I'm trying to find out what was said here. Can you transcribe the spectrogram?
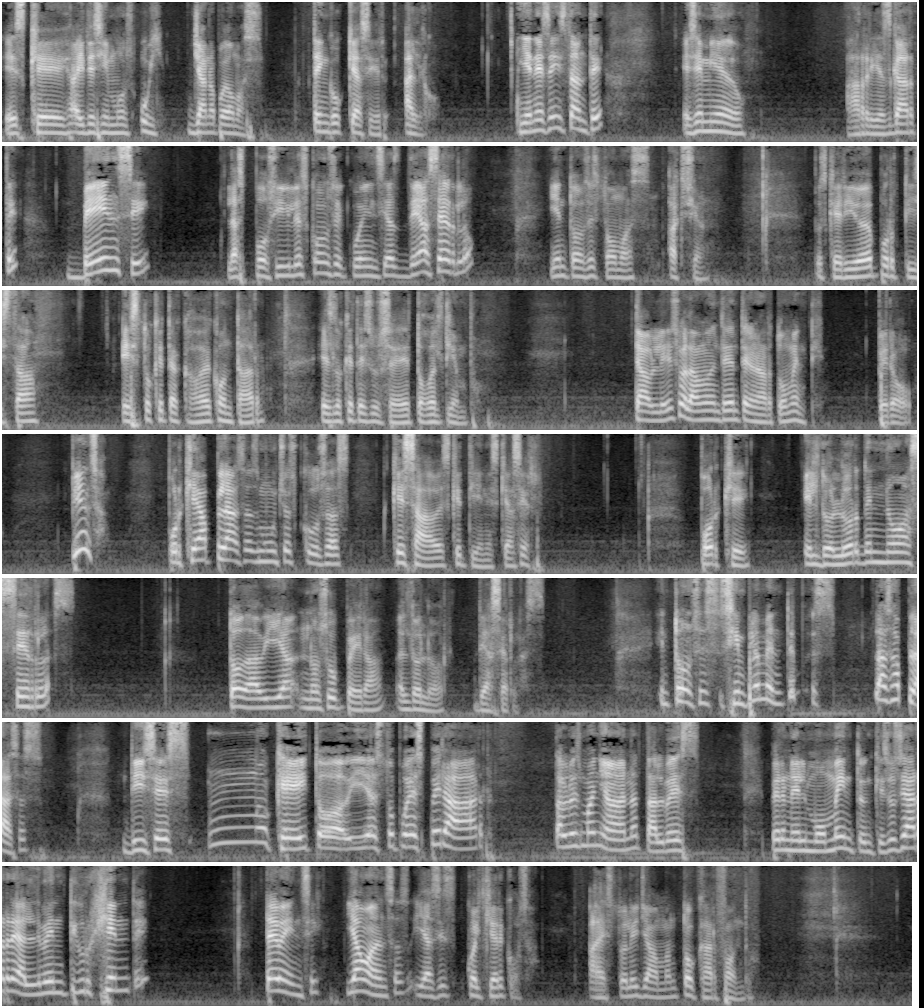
es que ahí decimos, uy, ya no puedo más, tengo que hacer algo. Y en ese instante, ese miedo a arriesgarte vence las posibles consecuencias de hacerlo y entonces tomas acción. Pues querido deportista, esto que te acabo de contar es lo que te sucede todo el tiempo. Te hablé solamente de entrenar tu mente, pero piensa, ¿por qué aplazas muchas cosas que sabes que tienes que hacer? Porque el dolor de no hacerlas todavía no supera el dolor de hacerlas. Entonces, simplemente, pues, las aplazas. Dices, mm, ok, todavía esto puede esperar, tal vez mañana, tal vez, pero en el momento en que eso sea realmente urgente, te vence y avanzas y haces cualquier cosa. A esto le llaman tocar fondo.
